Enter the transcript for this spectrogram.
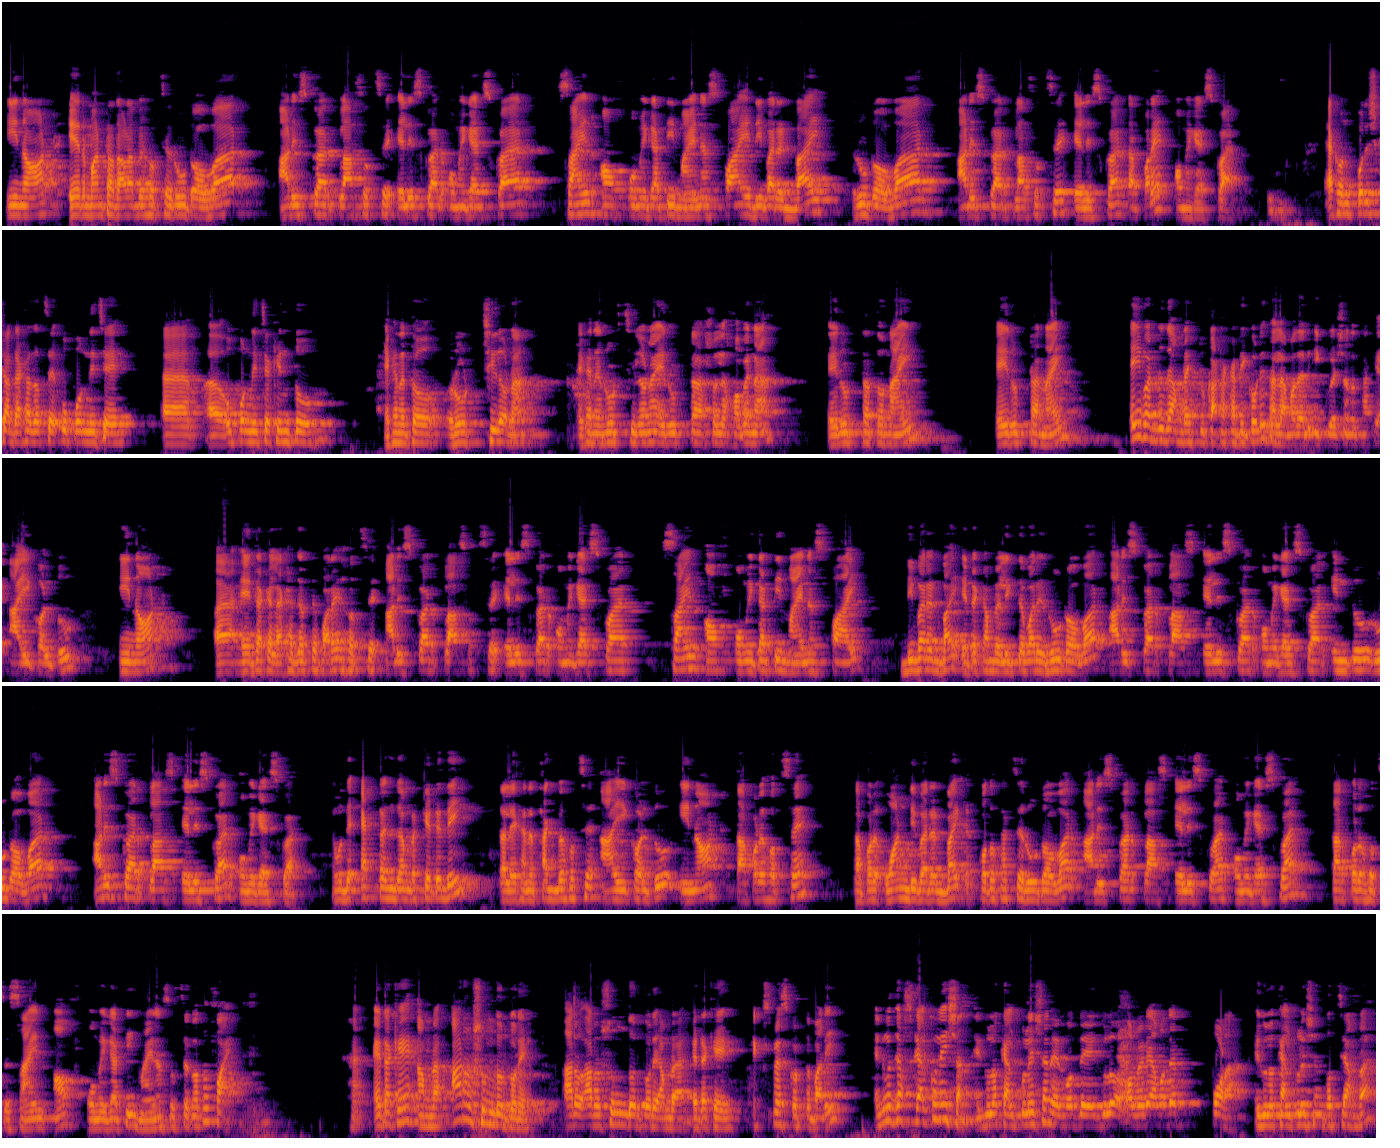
E naught এর মানটা দাঁড়াবে হচ্ছে root over R square plus হচ্ছে L square omega square sin of omega t minus phi divided by root over r square plus হচ্ছে l square, তারপরে omega square. এখন পরিষ্কার দেখা যাচ্ছে উপর নিচে উপর নিচে কিন্তু এখানে তো রুট ছিল না। এখানে রুট ছিল না, এই রুটটা আসলে হবে না। এই রুটটা তো নাই, এই রুটটা নাই। এইবার যদি আমরা একটু কাটাকাটি করি, তাহলে আমাদের ইকুয়েশনে থাকে I equal to E naught এটাকে লেখা যেতে পারে হচ্ছে আর স্কোয়ার প্লাস হচ্ছে L square omega square sine of omega T minus phi divided by এটাকে আমরা লিখতে পারি root over R square plus L square omega square into root over R square plus L square omega square এর মধ্যে একটা যদি আমরা কেটে দেই, তাহলে এখানে থাকবে হচ্ছে I equal to E naught তারপরে হচ্ছে, তারপরে ওয়ান ডিভাইডেড বাই কত থাকছে? Root over R square plus L square omega square তারপরে হচ্ছে sine of omega T minus হচ্ছে কত? ফাইভ হ্যাঁ এটাকে আমরা আরও সুন্দর করে, আরও আরও সুন্দর করে আমরা এটাকে এক্সপ্রেস করতে পারি। এগুলো জাস্ট ক্যালকুলেশন এগুলো ক্যালকুলেশন এর মধ্যে এগুলো অলরেডি আমাদের পড়া। এগুলো ক্যালকুলেশন করছি আমরা।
